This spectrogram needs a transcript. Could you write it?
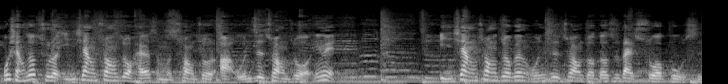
我想说除了影像创作，还有什么创作啊？文字创作，因为影像创作跟文字创作都是在说故事，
